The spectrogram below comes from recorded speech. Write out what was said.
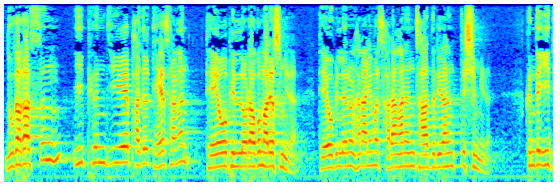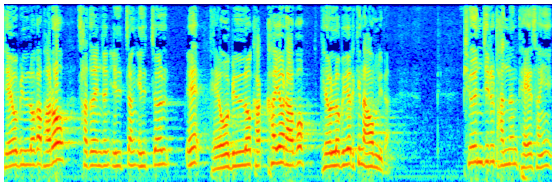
누가가 쓴 이 편지에 받을 대상은 데오빌로라고 말했습니다. 데오빌로는 하나님을 사랑하는 자들이라는 뜻입니다. 근데 이 데오빌로가 바로 사도행전 1장 1절에 데오빌로 각하여라고 데올로비어 이렇게 나옵니다. 편지를 받는 대상이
